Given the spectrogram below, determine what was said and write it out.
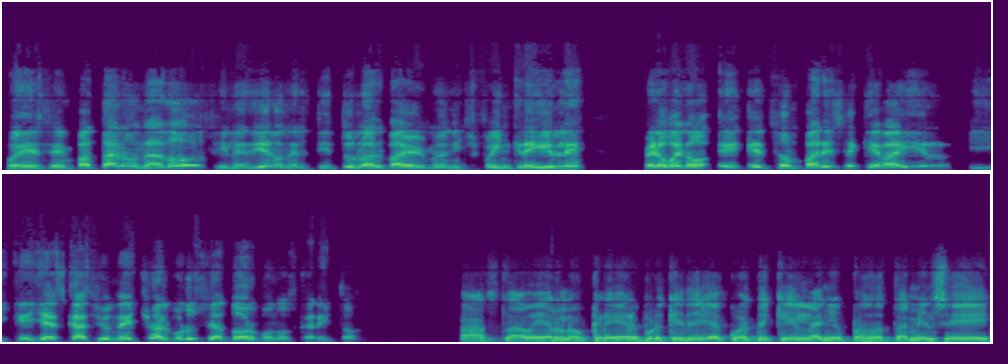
pues empataron a dos y le dieron el título al Bayern Múnich. Fue increíble. Pero bueno, eh, Edson parece que va a ir y que ya es casi un hecho al Borussia Dortmund, Oscarito. Hasta ver, no creer, porque acuérdate que el año pasado también se,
